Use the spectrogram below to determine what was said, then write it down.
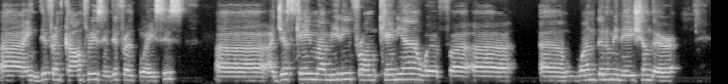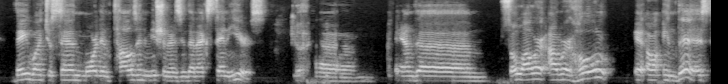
uh, in different countries, in different places. Uh, I just came a meeting from Kenya with uh, uh, uh, one denomination there. They want to send more than 1,000 missionaries in the next 10 years. Good. Um, and um, so our, our whole in this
